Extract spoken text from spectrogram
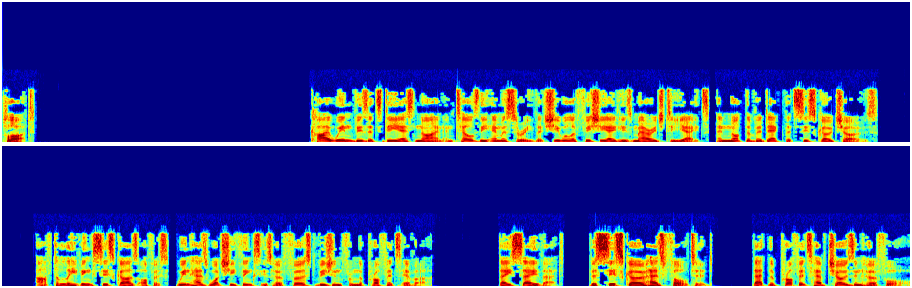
Plot Kai Winn visits DS9 and tells the emissary that she will officiate his marriage to Yates, and not the Vedek that Sisko chose. After leaving Sisko's office, Winn has what she thinks is her first vision from the prophets ever. They say that, "...the Sisko has faltered," that the prophets have chosen her for,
